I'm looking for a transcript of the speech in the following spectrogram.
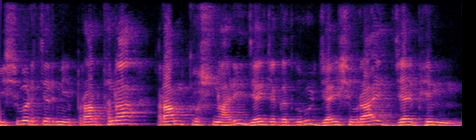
ईश्वरचरणी प्रार्थना. रामकृष्ण हरी जय जगद्गुरू जय शिवराय जय भीम.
